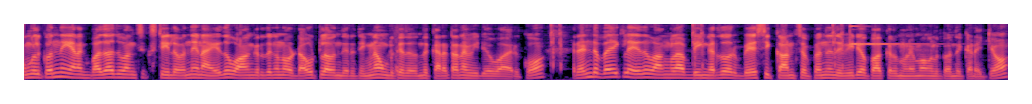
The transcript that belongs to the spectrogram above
உங்களுக்கு வந்து எனக்கு பஜாஜ் ஒன் சிக்ஸ்டியில் வந்து நான் எது வாங்குறதுக்குன்னு ஒரு டவுட்டில் வந்து இருந்தீங்கன்னா உங்களுக்கு இது வந்து கரெக்டான வீடியோவாக இருக்கும். ரெண்டு பைக்கில் எது வாங்கலாம் அப்படிங்கிறது ஒரு பேசிக் கான்செப்ட் வந்து இந்த வீடியோ பார்க்குறது மூலயமா உங்களுக்கு வந்து கிடைக்கும்.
